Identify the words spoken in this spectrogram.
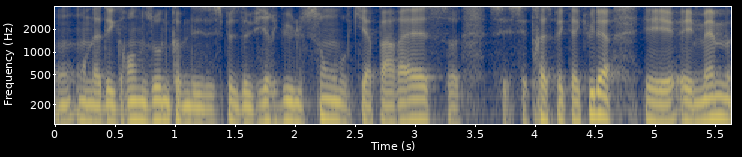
on, a des grandes zones comme des espèces de virgules sombres qui apparaissent. C'est très spectaculaire. Et, même,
